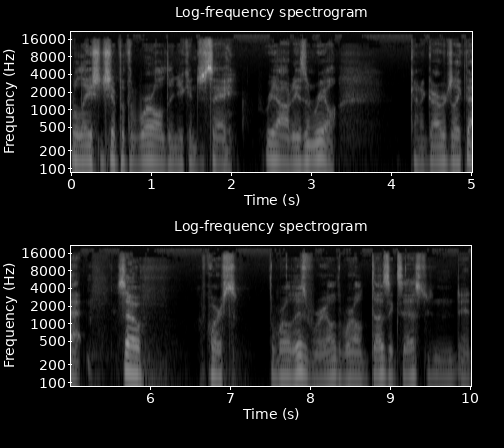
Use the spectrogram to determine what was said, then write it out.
relationship with the world, and you can just say reality isn't real, kind of garbage like that. So, of course, the world is real. The world does exist, and it,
